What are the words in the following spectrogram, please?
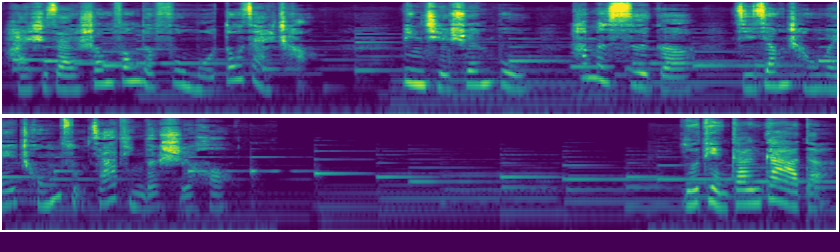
还是在双方的父母都在场，并且宣布他们四个即将成为重组家庭的时候，有点尴尬的。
